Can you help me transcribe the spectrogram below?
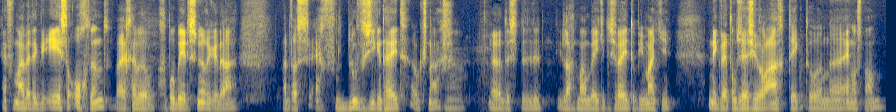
En voor mij werd ik de eerste ochtend... Wij hebben geprobeerd te snurken daar. Maar het was echt bloedverziekend heet, ook s'nachts. Ja. Eh, dus die lag maar een beetje te zweten op je matje. En ik werd om zes uur al aangetikt door een eh, Engelsman.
